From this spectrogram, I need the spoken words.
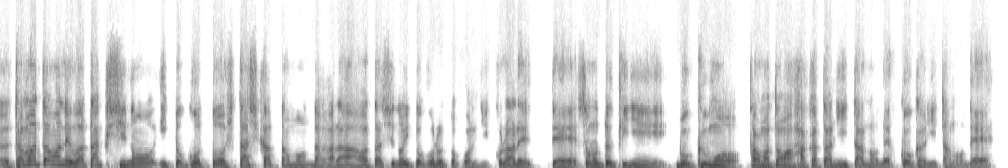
えたまたまね、私のいとこと親しかったもんだから、私のいとこのところに来られて、その時に僕もたまたま博多にいたので、福岡にいたので、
